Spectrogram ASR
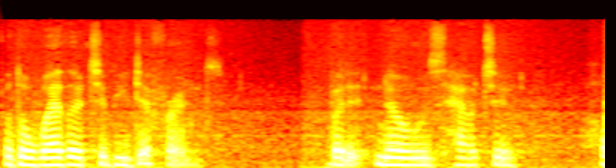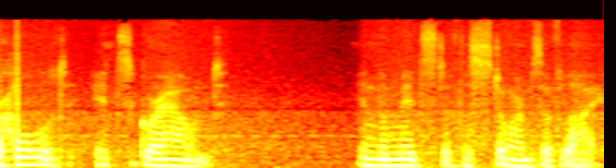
for the weather to be different, but it knows how to hold its ground in the midst of the storms of life.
